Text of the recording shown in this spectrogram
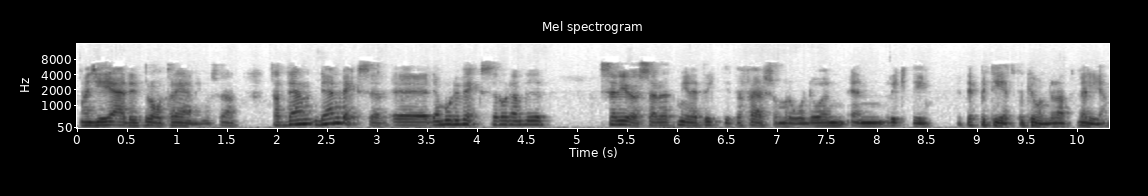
man ger jävligt bra träning och sådär. Så att den, den växer. Eh, den både växer och den blir seriösare och mer ett riktigt affärsområde och en, en riktig ett epitet för kunden att välja.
